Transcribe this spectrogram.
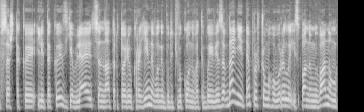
все ж таки літаки з'являються на території України. Вони будуть виконувати бойові завдання. І те, про що ми говорили із паном Іваном,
